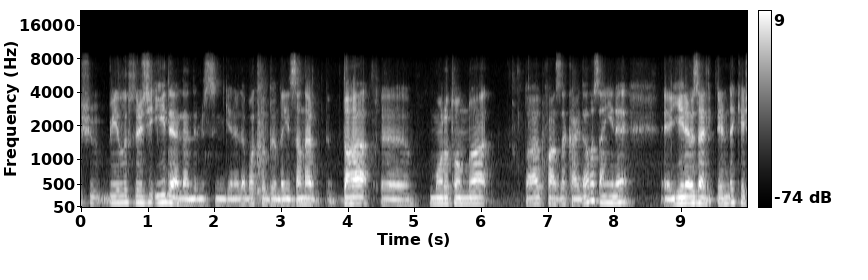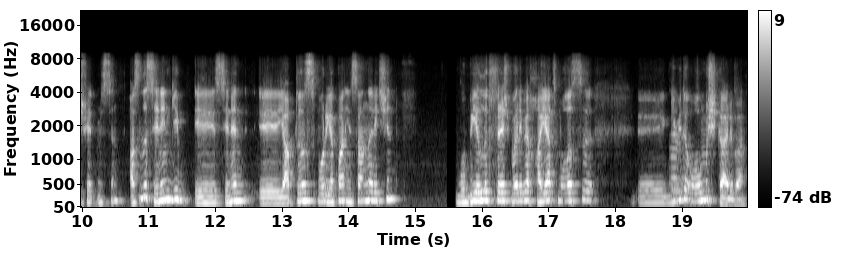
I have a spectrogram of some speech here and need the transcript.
şu bir yıllık süreci iyi değerlendirmişsin genele bakıldığında insanlar daha e, monotonluğa daha fazla kaydı ama sen yine e, yeni özelliklerini de keşfetmişsin. Aslında senin gibi e, senin e, yaptığın sporu yapan insanlar için bu bir yıllık süreç böyle bir hayat molası e, gibi de olmuş galiba.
